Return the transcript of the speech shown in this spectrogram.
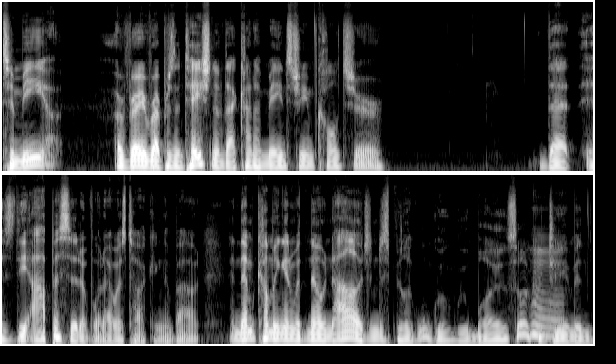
to me are very representation of that kind of mainstream culture that is the opposite of what I was talking about. And them coming in with no knowledge and just being like, "We'll, we'll buy a soccer Hmm. team and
